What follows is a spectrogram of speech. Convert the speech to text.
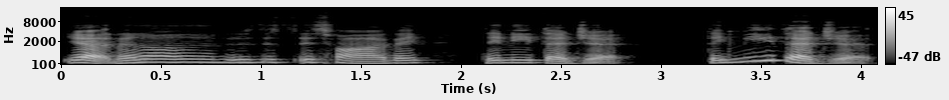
Yeah, no, no it's, it's fine. They they need that jet. They need that jet.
